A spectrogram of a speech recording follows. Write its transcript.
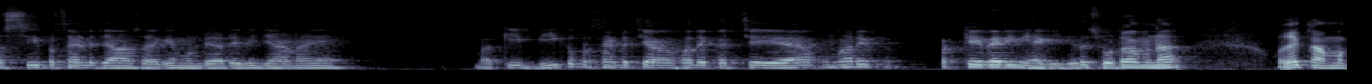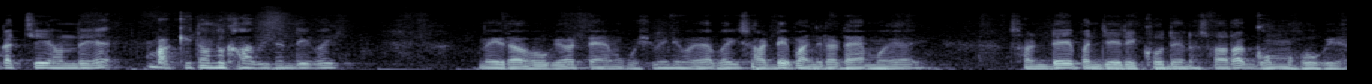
80% ਚਾਂਸ ਹੈਗੇ ਮੁੰਡਿਆਂ ਦੇ ਵੀ ਜਾਣਾ ਏ। ਬਾਕੀ 20% ਚਾਂਸ ਵਾਲੇ ਕੱਚੇ ਆ, ਉਹਨਾਂ ਦੇ ਪੱਕੇ ਵੈਰੀ ਨਹੀਂ ਹੈਗੀ, ਜਿਹੜਾ ਛੋਟਾ ਮਨਾ ਉਹਦੇ ਕੰਮ ਕੱਚੇ ਹੁੰਦੇ ਆ। ਬਾਕੀ ਤੁਹਾਨੂੰ ਦਿਖਾ ਵੀ ਦਿੰਦੇ ਬਾਈ। ਹਨੇਰਾ ਹੋ ਗਿਆ ਟਾਈਮ ਕੁਝ ਵੀ ਨਹੀਂ ਹੋਇਆ ਬਾਈ। 5:30 ਦਾ ਟਾਈਮ ਹੋਇਆ ਏ। ਸੰਡੇ ਪੰਜੇ ਦੇਖੋ ਦਿਨ, ਸਾਰਾ ਗੁੰਮ ਹੋ ਗਿਆ।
